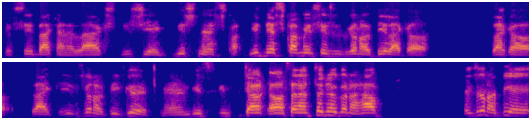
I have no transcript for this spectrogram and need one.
can sit back and relax. This year, this next, this next coming season is gonna be like a, like a, like it's gonna be good, man. This uh, San Antonio gonna have, it's gonna be a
